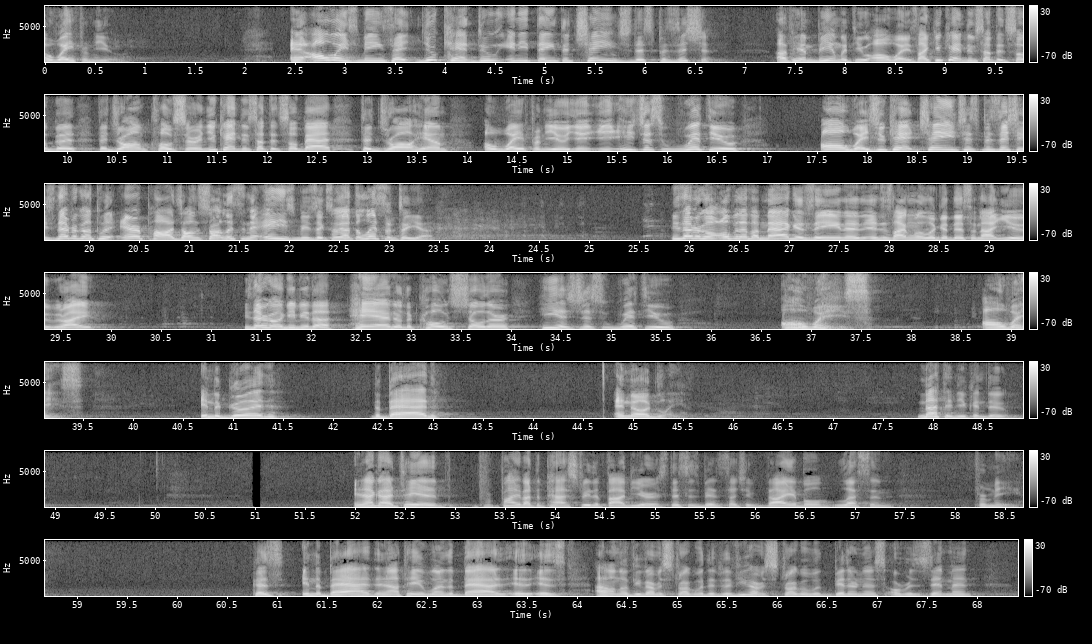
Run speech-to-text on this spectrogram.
away from you. And it always means that you can't do anything to change this position of him being with you always. Like you can't do something so good to draw him closer, and you can't do something so bad to draw him away from you. you, you he's just with you always. You can't change his position. He's never going to put AirPods on and start listening to 80s music so you have to listen to you. He's never going to open up a magazine and, and just like, I'm going to look at this and not you, right? He's never going to give you the hand or the cold shoulder. He is just with you Always. Always. In the good, the bad, and the ugly. Nothing you can do. And I got to tell you, probably about the past three to five years, this has been such a valuable lesson for me. Because in the bad, and I'll tell you one of the bad is, is I don't know if you've ever struggled with this, but if you've ever struggled with bitterness or resentment,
